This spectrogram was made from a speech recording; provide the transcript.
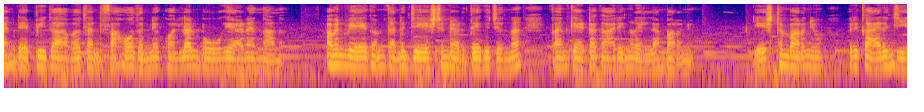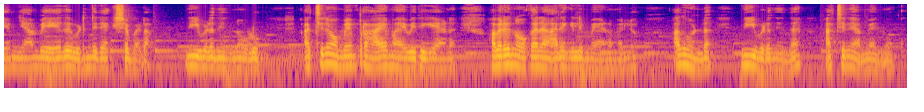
തന്റെ പിതാവ് തന്റെ സഹോദരനെ കൊല്ലാൻ പോവുകയാണ് എന്നാണ്. അവൻ വേഗം തന്റെ ജ്യേഷ്ഠന്റെ അടുത്തേക്ക് ചെന്ന് താൻ കേട്ട കാര്യങ്ങളെല്ലാം പറഞ്ഞു. ജ്യേഷ്ഠൻ പറഞ്ഞു ഒരു കാര്യം ചെയ്യാം ഞാൻ വേഗം ഇവിടുന്ന് രക്ഷപ്പെടാം. നീ ഇവിടെ നിന്നോളൂ. അച്ഛനും അമ്മയും പ്രായമായി വരികയാണ്. അവരെ നോക്കാൻ ആരെങ്കിലും വേണമല്ലോ. അതുകൊണ്ട് നീ ഇവിടെ നിന്ന് അച്ഛനെ അമ്മയും നോക്കൂ.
